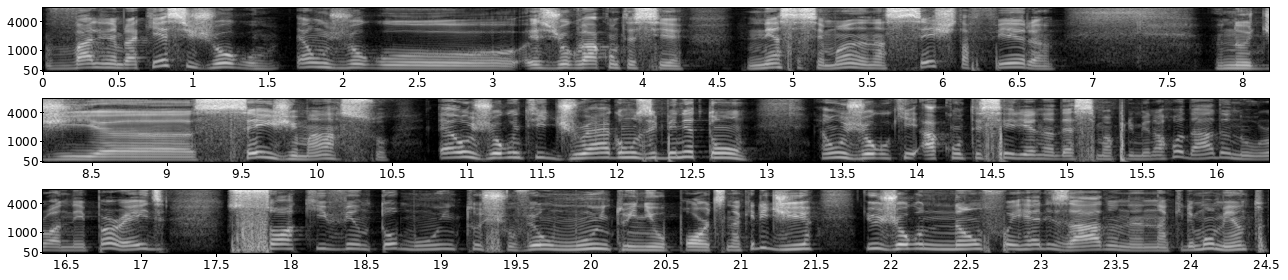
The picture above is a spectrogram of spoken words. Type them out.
vale lembrar que esse jogo é um jogo. Esse jogo vai acontecer nessa semana, na sexta-feira, no dia 6 de março, é o jogo entre Dragons e Benetton. é um jogo que aconteceria na 11 rodada, no Rodney Parade, só que ventou muito, choveu muito em Newport naquele dia e o jogo não foi realizado né, naquele momento.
